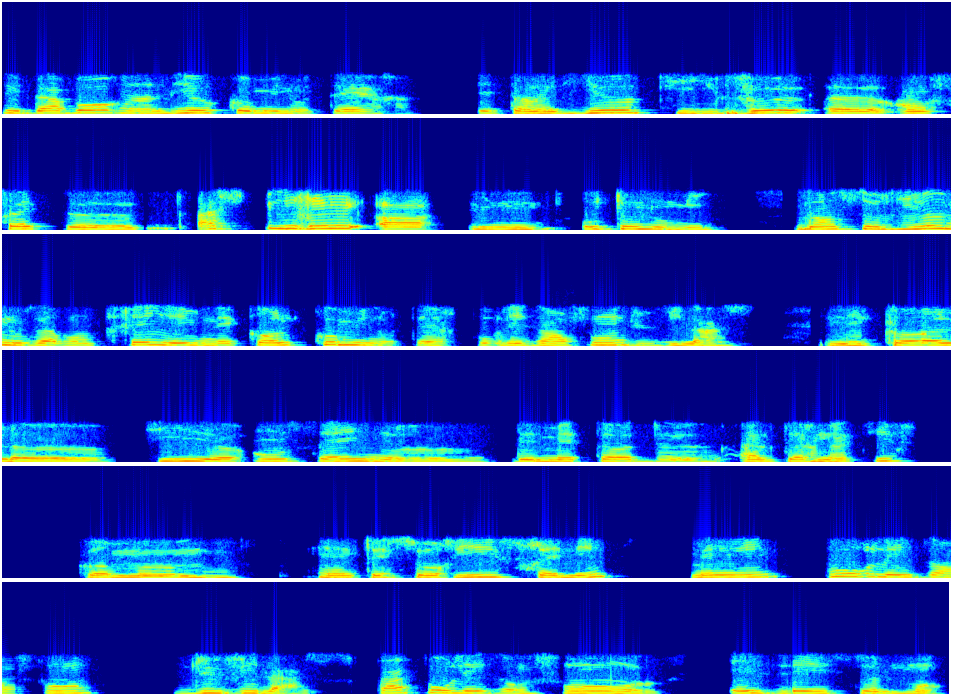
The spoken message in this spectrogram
c'est d'abord un lieu communautaire. C'est un lieu qui veut euh, en fait euh, aspirer à une autonomie. Dans ce lieu, nous avons créé une école communautaire pour les enfants du village. Une école euh, qui enseigne des méthodes alternatives comme Montessori, Freinet, mais pour les enfants du village, pas pour les enfants aisés seulement,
